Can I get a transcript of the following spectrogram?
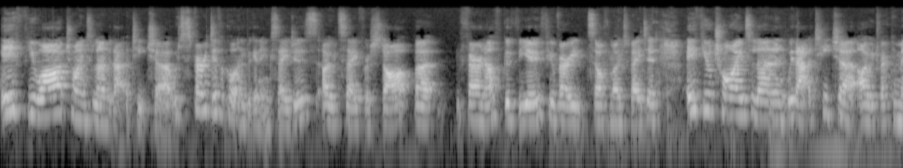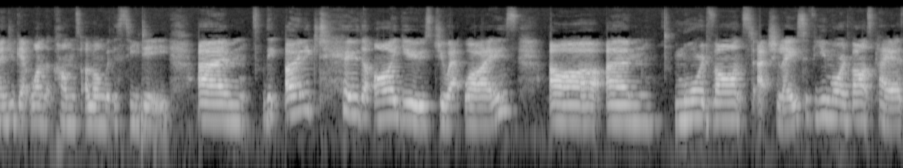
if you are trying to learn without a teacher, which is very difficult in the beginning stages, I would say for a start, but fair enough, good for you if you're very self-motivated. If you're trying to learn without a teacher, I would recommend you get one that comes along with a CD. Um, the only two that I use duet-wise are um, more advanced actually. So for you more advanced players,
